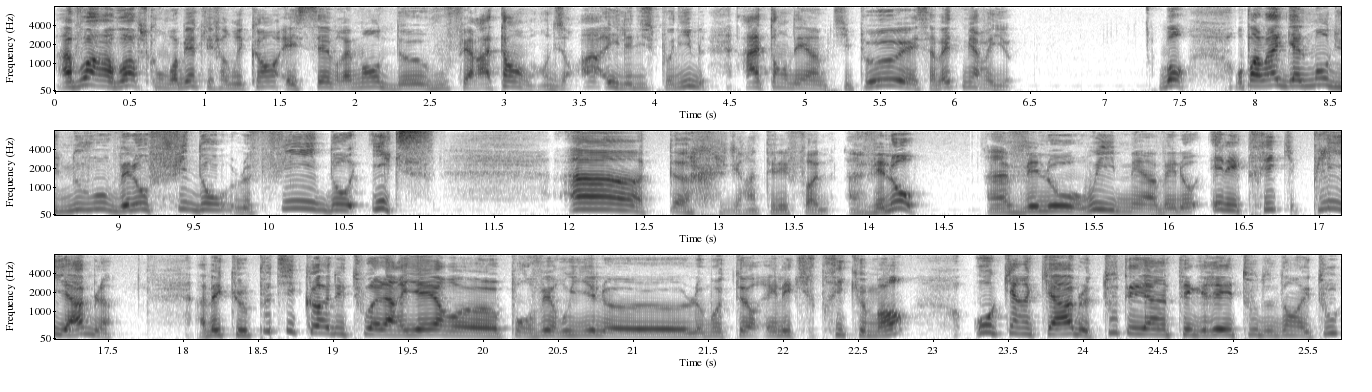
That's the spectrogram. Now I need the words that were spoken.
À voir, à voir, parce qu'on voit bien que les fabricants essaient vraiment de vous faire attendre en disant ah il est disponible, attendez un petit peu et ça va être merveilleux. Bon, on parlera également du nouveau vélo Fido, le Fido X. Un, je dirais un téléphone, un vélo. Un vélo, oui, mais un vélo électrique pliable, avec petit code et tout à l'arrière euh, pour verrouiller le, moteur électriquement. Aucun câble, tout est intégré, tout dedans et tout.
